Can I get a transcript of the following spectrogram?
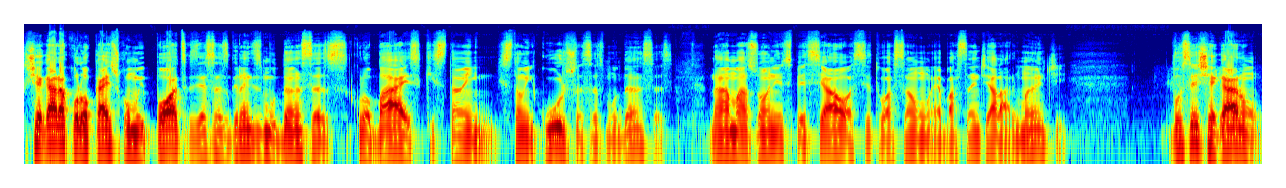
chegaram a colocar isso como hipótese, essas grandes mudanças globais que em, estão em curso, essas mudanças? Na Amazônia em especial, a situação é bastante alarmante. Vocês chegaram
